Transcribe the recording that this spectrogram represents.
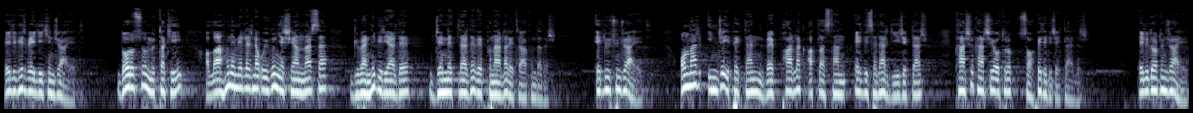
51 ve 52. ayet Doğrusu müttaki, Allah'ın emirlerine uygun yaşayanlarsa, güvenli bir yerde, cennetlerde ve pınarlar etrafındadır. 53. ayet Onlar ince ipekten ve parlak atlastan elbiseler giyecekler, karşı karşıya oturup sohbet edeceklerdir. 54. ayet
